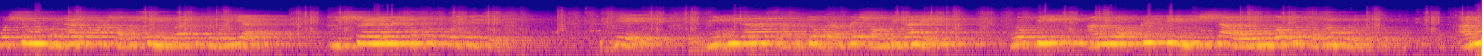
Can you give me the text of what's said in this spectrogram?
পশ্চিমবঙ্গ বিধানসভার সদস্য নির্বাচিত হইয়া ঈশ্বরের নামে শপথ করিতেছে যে বিধি দ্বারা স্থাপিত ভারতের সংবিধানে প্রতি আমি অকৃত্রিম নিষ্ঠা ও অনুগত্য পোষণ করিব। আমি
